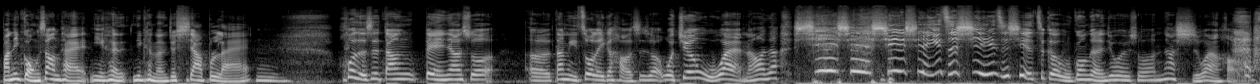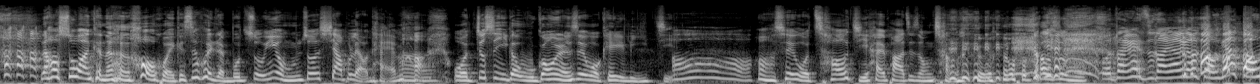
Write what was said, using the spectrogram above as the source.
把你拱上台，你很你可能就下不来。嗯，或者是当被人家说。呃，当你做了一个好事，说我捐五万，然后呢，谢谢谢谢，一直谢一直谢，这个武功的人就会说那十万好了，然后说完可能很后悔，可是会忍不住，因为我们说下不了台嘛，嗯、我就是一个武功人，所以我可以理解。哦。哦，所以我超级害怕这种场合，我告诉你，我大概知道要要懂要懂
